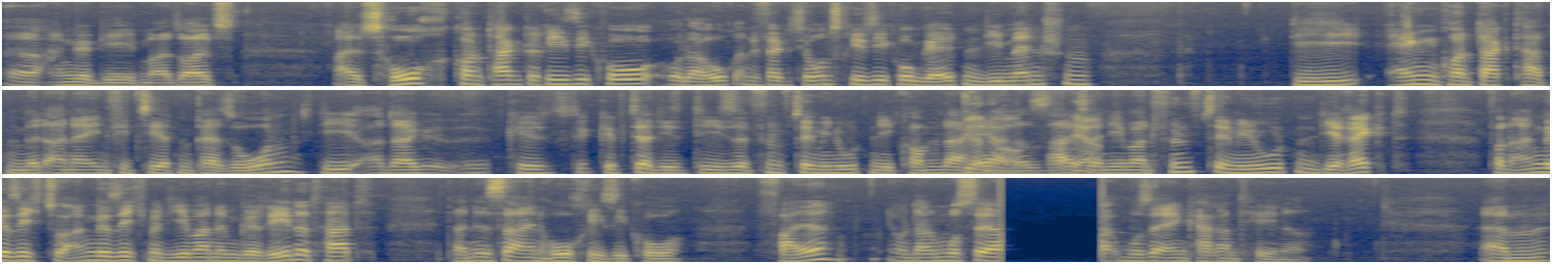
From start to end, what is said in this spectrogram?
äh, angegeben. Also als, als Hochkontaktrisiko oder Hochinfektionsrisiko gelten die Menschen, die engen Kontakt hatten mit einer infizierten Person. Die, da gibt es ja die, diese 15 Minuten, die kommen daher. Genau, das heißt, ja. wenn jemand 15 Minuten direkt von Angesicht zu Angesicht mit jemandem geredet hat, dann ist er ein Hochrisikofall und dann muss er, muss er in Quarantäne. Ähm,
